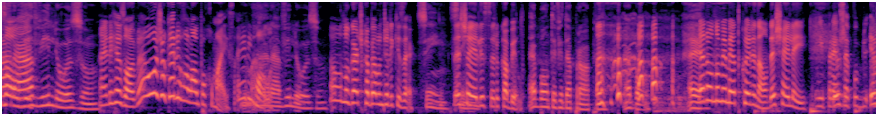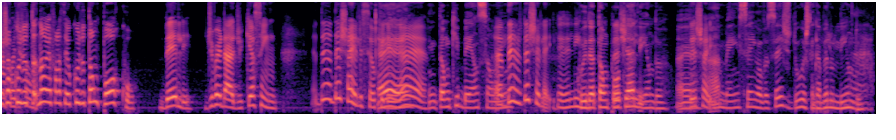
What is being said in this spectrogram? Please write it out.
resolve. Maravilhoso. Aí ele resolve. Ah, hoje eu quero enrolar um pouco mais. Aí ele enrola. Maravilhoso. É o lugar de cabelo onde ele quiser. Sim. Deixa sim. ele ser o cabelo. É bom ter vida própria. É bom. É. Eu não, não me meto com ele, não. Deixa ele aí. E pra eu, essa publi... eu Ah, já cuido. t- Não, eu ia falar assim, eu cuido tão pouco dele, de verdade, que assim. de- deixa ele ser o que ele é. Então, que bênção, É, hein? de- deixa ele aí. Ele é lindo. Cuida tão pouco Deixa- e é lindo. É. Deixa aí. Amém, Senhor. Vocês duas têm cabelo lindo. Ah,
